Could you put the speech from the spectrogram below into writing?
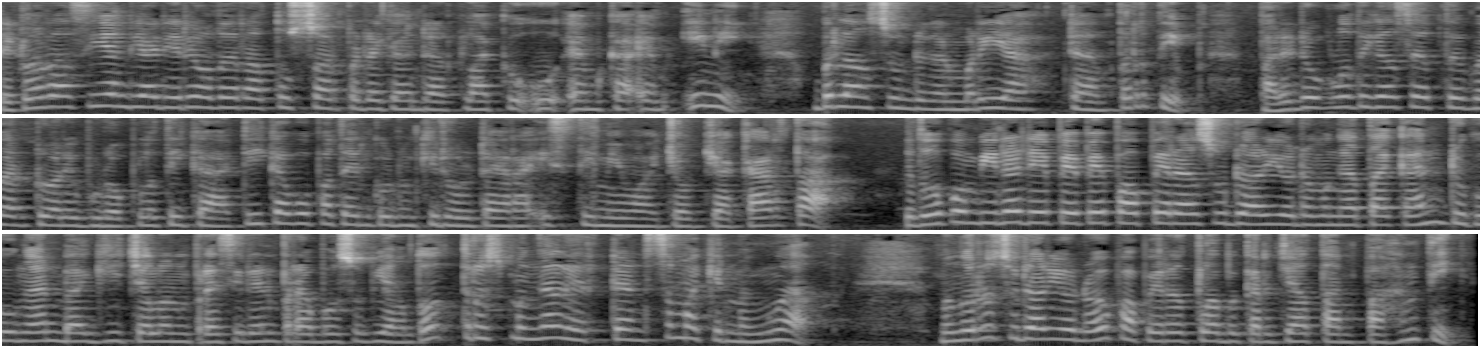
Deklarasi yang dihadiri oleh ratusan pedagang dan pelaku UMKM ini berlangsung dengan meriah dan tertib pada 23 September 2023 di Kabupaten Gunung Kidul, Daerah Istimewa Yogyakarta. Ketua Pembina DPP Papera Sudaryono mengatakan dukungan bagi calon Presiden Prabowo Subianto terus mengalir dan semakin menguat. Menurut Sudaryono, Papera telah bekerja tanpa henti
